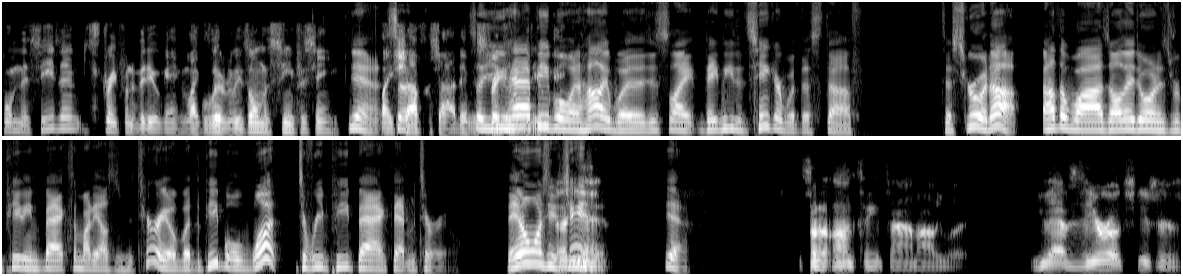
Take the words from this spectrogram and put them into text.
from the season, straight from the video game. Like literally, it's almost scene for scene, yeah, like so, shot for shot. So you from have people game. in Hollywood just like they need to tinker with this stuff to screw it up. Otherwise, all they're doing is repeating back somebody else's material. But the people want to repeat back that material. They don't want you to change it. Yeah. for the umpteenth time, Hollywood. You have zero excuses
